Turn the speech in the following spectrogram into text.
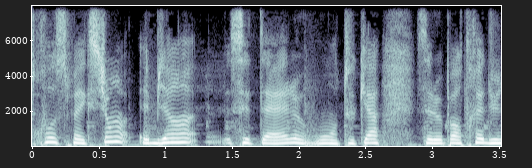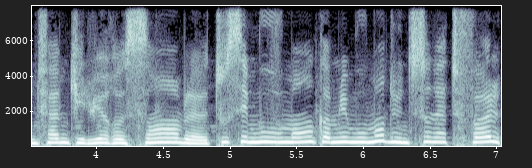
d'introspection, eh bien, c'est elle, ou en tout cas, c'est le portrait d'une femme qui lui ressemble. Tous ces mouvements, comme les mouvements d'une sonate folle,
